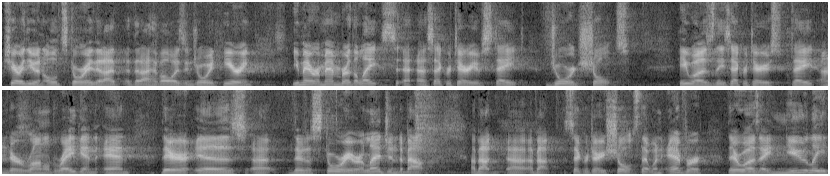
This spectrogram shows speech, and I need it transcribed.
share with you an old story that I, that I have always enjoyed hearing. You may remember the late uh, Secretary of State, George Shultz. He was the Secretary of State under Ronald Reagan, and there is uh, there's a story or a legend about about uh, about Secretary Shultz that whenever there was a newly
